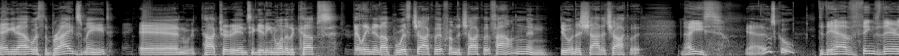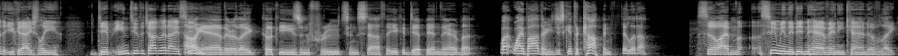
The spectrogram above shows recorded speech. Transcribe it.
hanging out with the bridesmaid and we talked her into getting one of the cups, filling it up with chocolate from the chocolate fountain, and doing a shot of chocolate. Nice. Yeah, it was cool. Did they have things there that you could actually dip into the chocolate? I oh, assume. Oh yeah, there were like cookies and fruits and stuff that you could dip in there, but why, why bother? You just get the cup and fill it up. So I'm assuming they didn't have any kind of like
